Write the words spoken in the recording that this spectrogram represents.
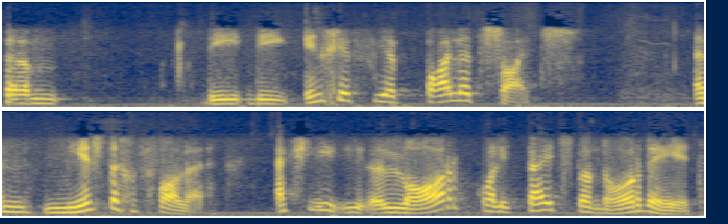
ehm um, die die NGV pilot sites in meeste gevalle actually laer kwaliteitsstandaarde het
